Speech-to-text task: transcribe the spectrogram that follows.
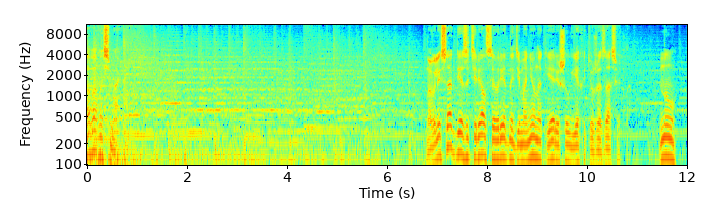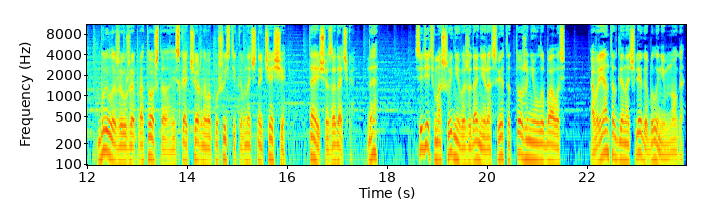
Глава восьмая Но в леса, где затерялся вредный демоненок, я решил ехать уже засветло. Ну, было же уже про то, что искать черного пушистика в ночной чаще — та еще задачка, да? Сидеть в машине в ожидании рассвета тоже не улыбалось, а вариантов для ночлега было немного.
